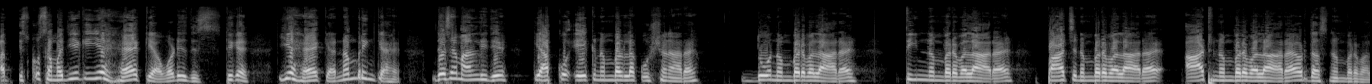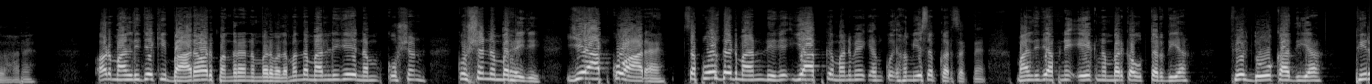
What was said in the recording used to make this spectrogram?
अब इसको समझिए कि ये है क्या? व्हाट इज़ दिस ठीक है? ये है क्या? नंबरिंग क्या है? जैसे मान लीजिए कि आपको एक नंबर वाला क्वेश्चन आ रहा है, दो नंबर वाला आ रहा है, तीन नंबर वाला आ रहा है, पाँच नंबर वाला आ रहा है, आठ नंबर वाला आ रहा है और दस नंबर वाला आ रहा है। और मान लीजिए कि बारह और पंद्रह नंबर वाला मतलब मान लीजिए क्वेश्चन क्वेश्चन नंबर है जी, ये आपको आ रहा है। सपोज़ दैट मान लीजिए, ये आपके मन में हमको, हम ये सब कर सकते हैं। मान लीजिए आपने एक नंबर का उत्तर दिया, फिर दो का दिया फिर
